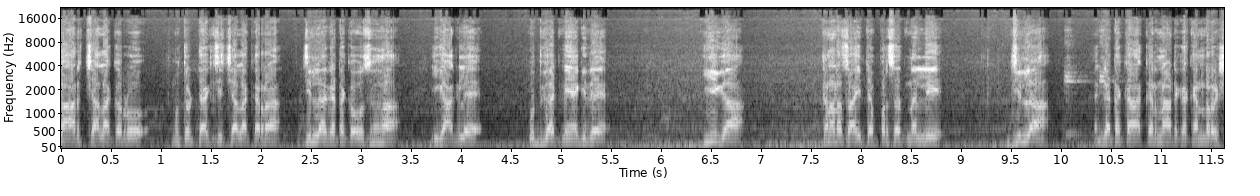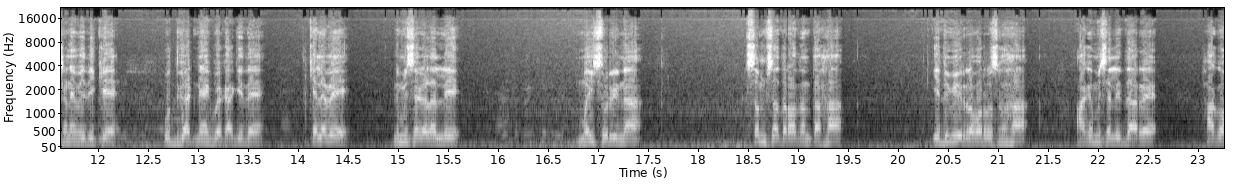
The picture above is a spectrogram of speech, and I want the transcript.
ಕಾರ್ ಚಾಲಕರು ಮತ್ತು ಟ್ಯಾಕ್ಸಿ ಚಾಲಕರ ಜಿಲ್ಲಾ ಘಟಕವೂ ಸಹ ಈಗಾಗಲೇ ಉದ್ಘಾಟನೆಯಾಗಿದೆ. ಈಗ ಕನ್ನಡ ಸಾಹಿತ್ಯ ಪರಿಷತ್ನಲ್ಲಿ ಜಿಲ್ಲಾ ಘಟಕ ಕರ್ನಾಟಕ ಕನ್ನಡ ರಕ್ಷಣಾ ವೇದಿಕೆ ಉದ್ಘಾಟನೆ ಆಗಬೇಕಾಗಿದೆ ಕೆಲವೇ ನಿಮಿಷಗಳಲ್ಲಿ ಮೈಸೂರಿನ ಸಂಸದರಾದಂತಹ ಯದುವೀರ್ರವರು ಸಹ ಆಗಮಿಸಲಿದ್ದಾರೆ ಹಾಗೂ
